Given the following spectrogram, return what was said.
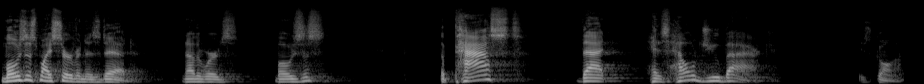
Moses, my servant, is dead. In other words, Moses, the past that has held you back is gone.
